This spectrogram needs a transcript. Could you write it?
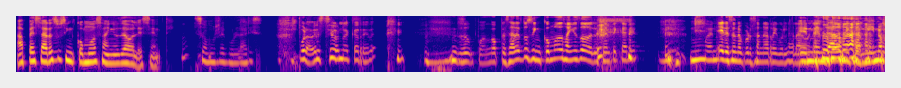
a pesar de sus incómodos años de adolescente. Somos regulares por haber estudiado una carrera. Supongo, a pesar de tus incómodos años de adolescente, Karen, Bueno, eres una persona regular he enmendado mi camino.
